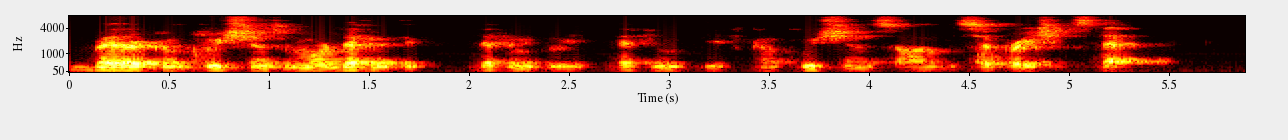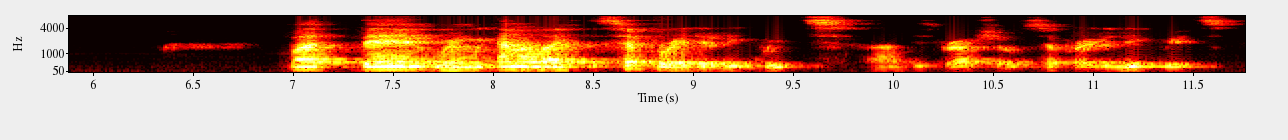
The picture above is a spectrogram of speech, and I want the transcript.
better conclusions or more definitive definitely definitive conclusions on the separation step. But then when we analyze the separated liquids, uh, this graph shows separated liquids,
